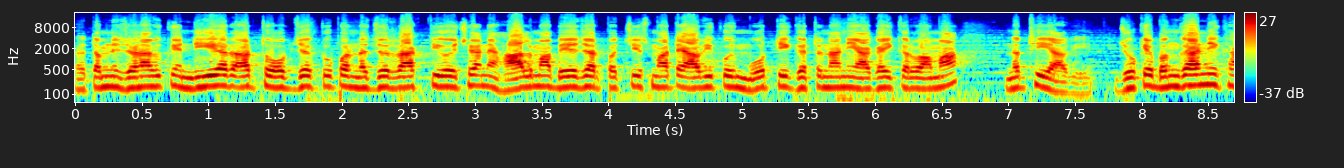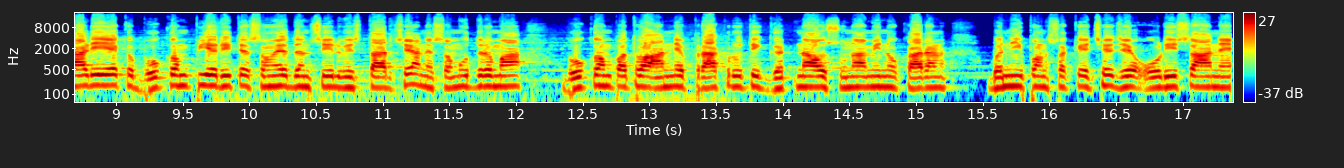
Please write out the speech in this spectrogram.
તમને જણાવ્યું કે નિયર અર્થ ઓબ્જેક્ટ ઉપર નજર રાખતી હોય છે અને હાલમાં બે હજાર પચીસ માટે આવી કોઈ મોટી ઘટનાની આગાહી કરવામાં નથી આવી. જો કે બંગાળની ખાડી એક ભૂકંપીય રીતે સંવેદનશીલ વિસ્તાર છે અને સમુદ્રમાં ભૂકંપ અથવા અન્ય પ્રાકૃતિક ઘટનાઓ સુનામીનું કારણ બની પણ શકે છે જે ઓડિશા અને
